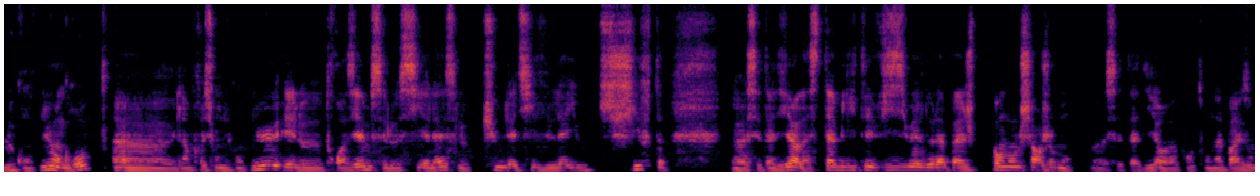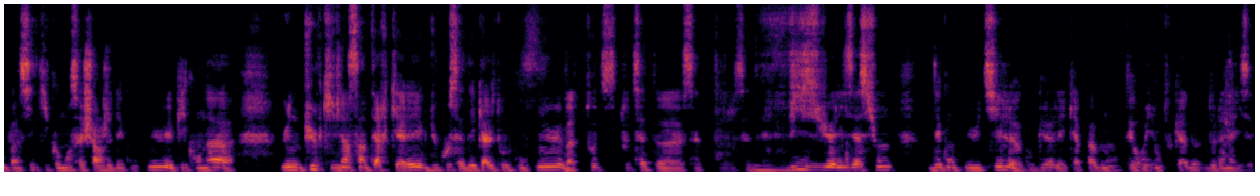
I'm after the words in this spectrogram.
le contenu en gros, euh, l'impression du contenu. Et le troisième, c'est le CLS, le Cumulative Layout Shift, euh, c'est-à-dire la stabilité visuelle de la page pendant le chargement. Euh, c'est-à-dire quand on a par exemple un site qui commence à charger des contenus et puis qu'on a une pub qui vient s'intercaler et que du coup ça décale tout le contenu, bah, toute, toute cette, cette, visualisation des contenus utiles, Google est capable, en théorie en tout cas, de, l'analyser.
